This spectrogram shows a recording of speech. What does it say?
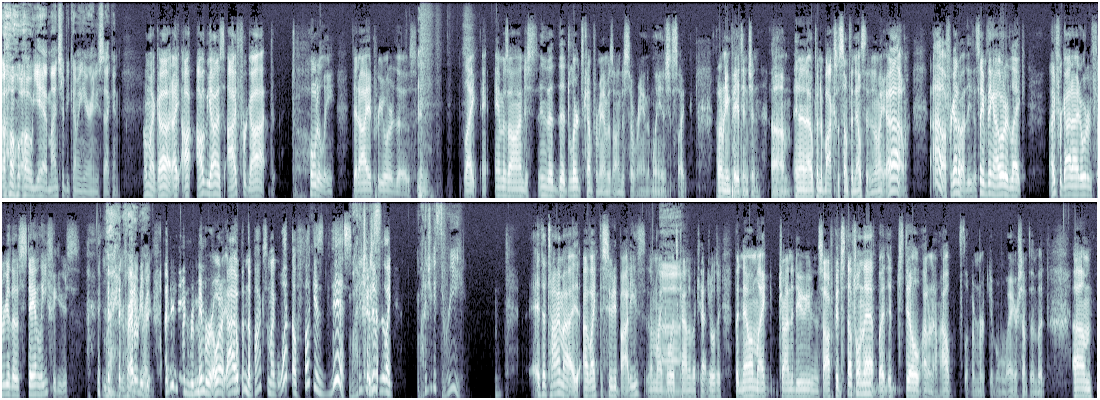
Oh, oh yeah, mine should be coming here any second. Oh my god! I, I I'll be honest. I forgot totally that I had pre-ordered those, and like Amazon just and the the alerts come from Amazon just so randomly. It's just like I don't even pay attention. Um, and then I opened a box with something else in it. And I'm like, oh, oh, I forgot about these. The same thing I ordered. Like, I forgot I'd ordered three of those Stan Lee figures. Right, right, I don't right. I didn't even remember. I opened the box. I'm like, what the fuck is this? Why did you get, it was like why did you get three? At the time I I liked the suited bodies, and I'm like, well, it's Ah. kind of a casual. But now I'm like trying to do even the soft good stuff on that. But it still, I don't know. I'll flip them or give them away or something. But um,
